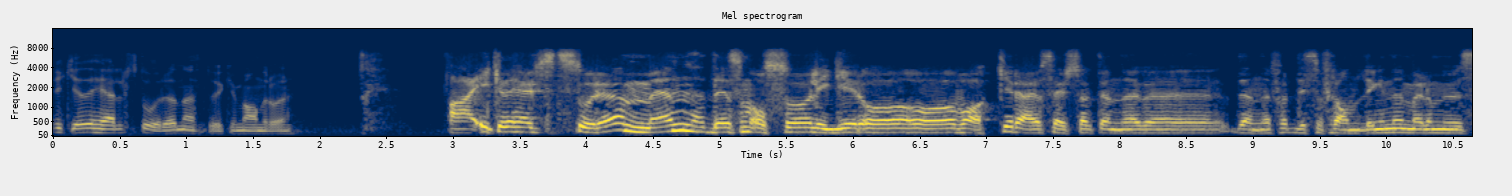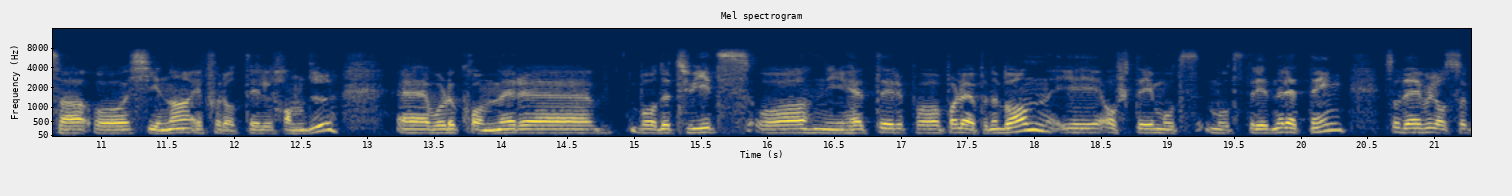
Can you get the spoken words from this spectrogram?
Ikke det helt store neste uke, med andre ord? Nei, ikke det helt store. Men det som også ligger og, og vaker, er jo selvsagt denne, denne, disse forhandlingene mellom USA og Kina i forhold til handel. Eh, hvor det kommer eh, både tweets og nyheter på, på løpende bånd, ofte i mot, motstridende retning. Så det vil også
